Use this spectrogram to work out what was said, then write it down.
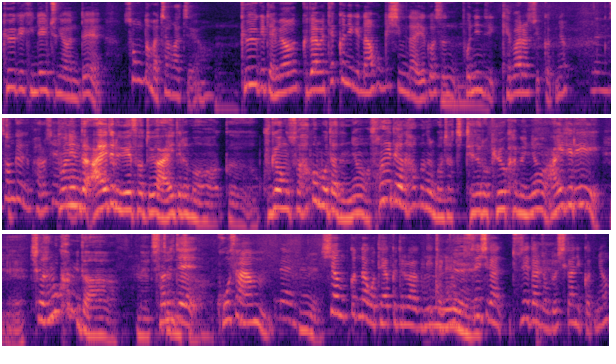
교육이 굉장히 중요한데 성도 마찬가지예요. 교육이 되면 그 다음에 테크닉이나 호기심이나 이것은 본인들이 개발할 수 있거든요. 그 성교육이 바로 세요. 부모님들 아이들을 위해서도요. 아이들을 뭐 그 국영수 학원보다는요. 성에 대한 학원을 먼저 제대로 교육하면요. 아이들이 네. 진짜 행복합니다. 네, 진짜 저는 이제 진짜. 고3 네. 네. 시험 끝나고 대학교 들어가기 음, 전에 네. 한 두세 시간, 두세 달 정도 시간이 있거든요.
